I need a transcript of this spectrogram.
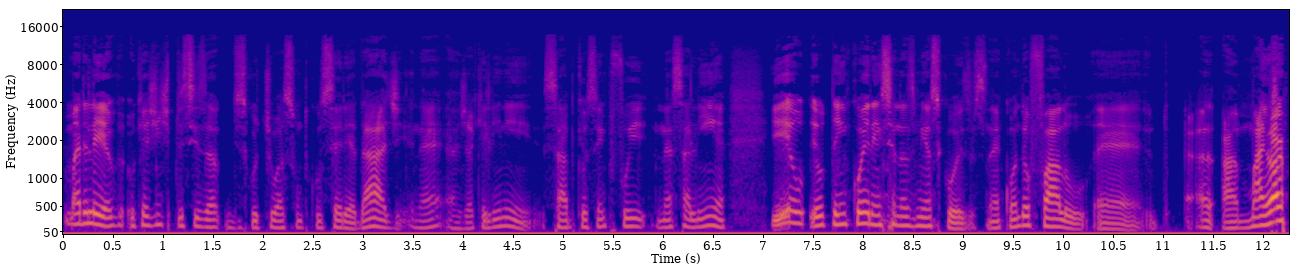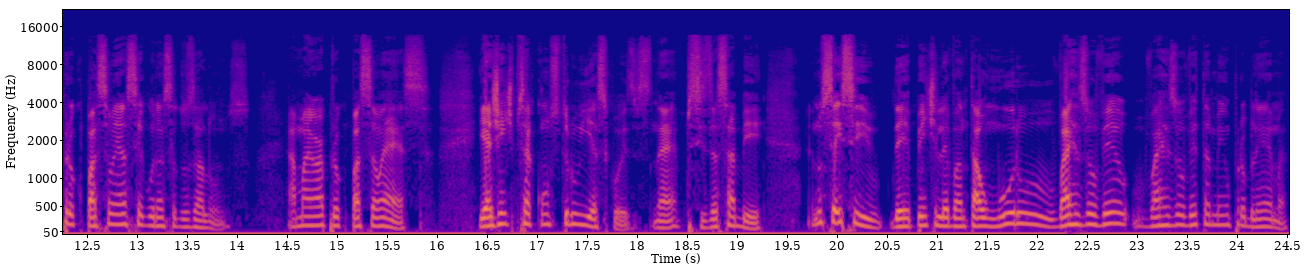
Marilei, o que a gente precisa discutir o assunto com seriedade, né? A Jaqueline sabe que eu sempre fui nessa linha e eu, eu tenho coerência nas minhas coisas, né? Quando eu falo, é, a, a maior preocupação é a segurança dos alunos. A maior preocupação é essa. E a gente precisa construir as coisas, né? Precisa saber. Eu não sei se de repente levantar o muro vai resolver, vai resolver também o problema,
